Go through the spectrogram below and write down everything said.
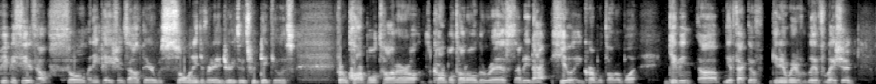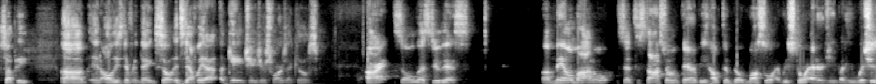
BPC has helped so many patients out there with so many different injuries. It's ridiculous. From carpal tunnel, carpal tunnel in the wrist. I mean, not healing carpal tunnel, but giving uh, the effect of getting rid of the inflammation. What's up, Pete? Um, and all these different things. So it's definitely a, a game changer as far as that goes. All right, so let's do this. A male model said testosterone therapy helped him build muscle and restore energy, but he wishes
